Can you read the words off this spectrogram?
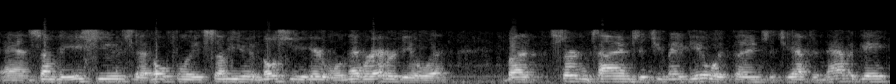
and some of the issues that hopefully some of you and most of you here will never ever deal with but certain times that you may deal with things that you have to navigate,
